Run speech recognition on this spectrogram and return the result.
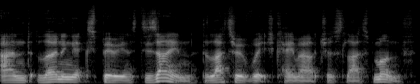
and Learning Experience Design, the latter of which came out just last month.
